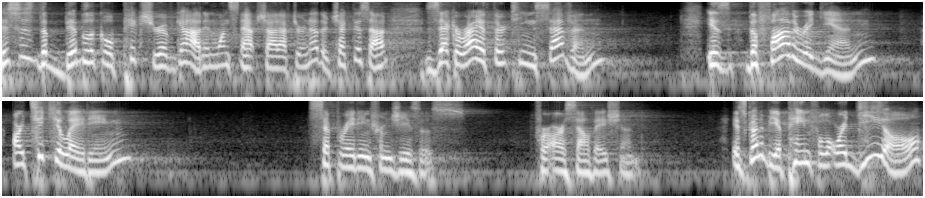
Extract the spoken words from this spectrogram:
This is the biblical picture of God in one snapshot after another. Check this out. Zechariah 13, 7 is the Father again articulating separating from Jesus for our salvation. It's going to be a painful ordeal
